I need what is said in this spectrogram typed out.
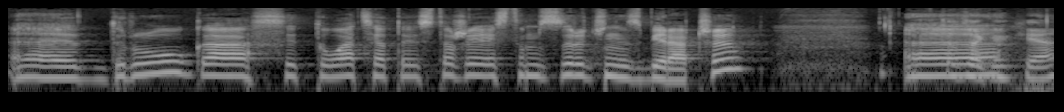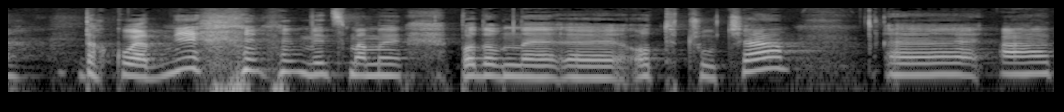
E, druga sytuacja to jest to, że ja jestem z rodziny zbieraczy. To tak jak ja. Dokładnie, więc mamy podobne odczucia. E, a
